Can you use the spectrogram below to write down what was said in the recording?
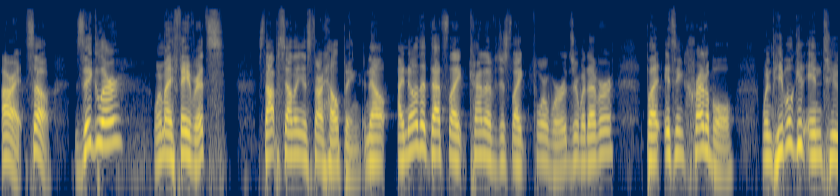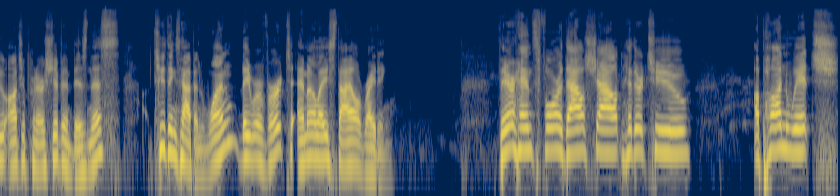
All right, so Ziglar, one of my favorites, stop selling and start helping. Now, I know that that's like kind of just like four words or whatever, but it's incredible. When people get into entrepreneurship and business, two things happen. One, they revert to MLA style writing. There henceforth thou shalt hitherto, upon which,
